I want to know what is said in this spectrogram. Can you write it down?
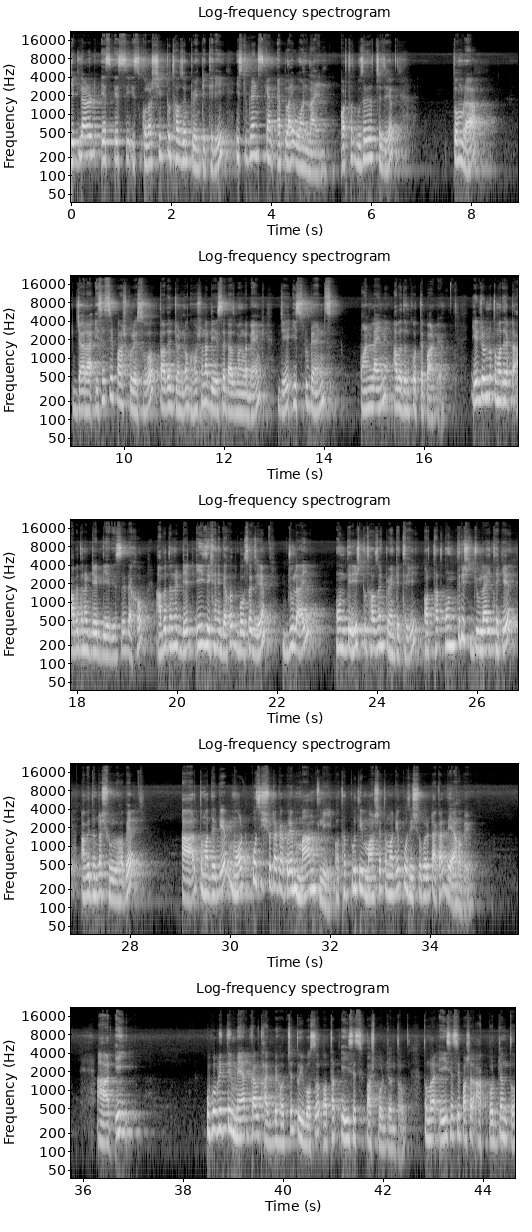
declared SSC scholarship two thousand twenty three students can apply online অর্থাৎ বোঝা যাচ্ছে যে তোমরা যারা এসএসসি পাস করেছ, তাদের জন্য ঘোষণা দিয়েছে ডাচ বাংলা ব্যাংক যে স্টুডেন্টস অনলাইনে আবেদন করতে পারবে। এর জন্য তোমাদের একটা আবেদনের ডেট দিয়ে দিয়েছে, দেখো। আবেদনের ডেট এই যেখানে দেখো, বলছে যে জুলাই উনত্রিশ টু অর্থাৎ উনত্রিশ জুলাই থেকে আবেদনটা শুরু হবে। আর তোমাদেরকে মোট পঁচিশশো টাকা করে মান্থলি অর্থাৎ প্রতি মাসে তোমাকে পঁচিশশো করে টাকা দেয়া হবে। আর এই উপবৃত্তির মেয়াদকাল থাকবে হচ্ছে দুই বছর, অর্থাৎ এইচএসসি পাস পর্যন্ত। তোমরা এইচএসসি পাসের আগ পর্যন্ত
